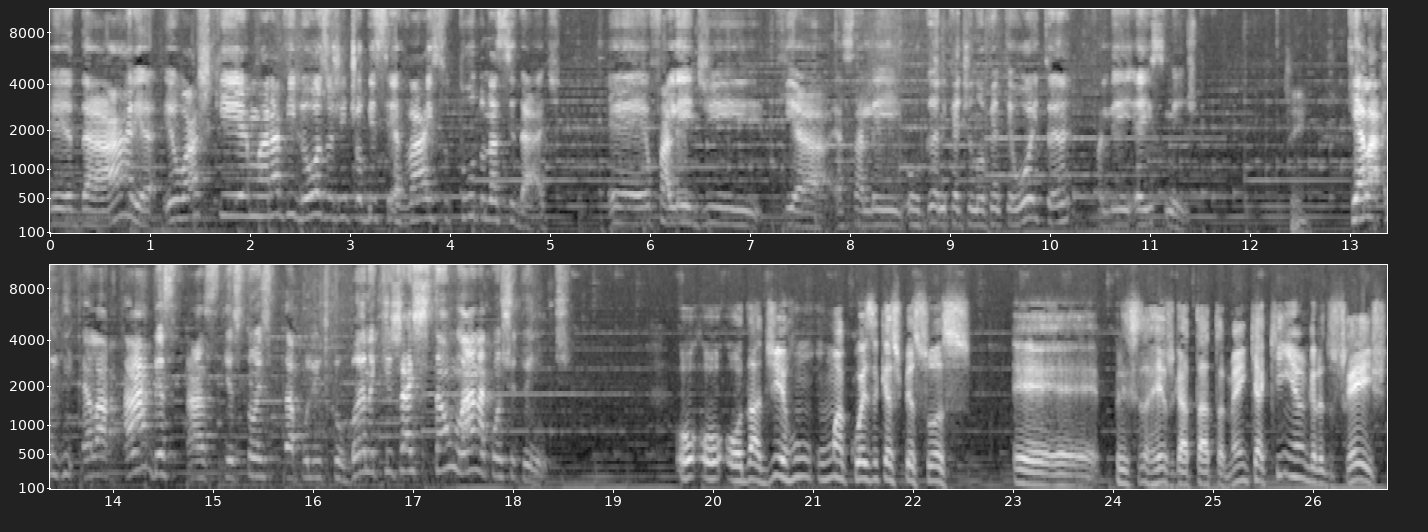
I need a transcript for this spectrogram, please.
é, da área, eu acho que é maravilhoso a gente observar isso tudo na cidade. É, eu falei de que a, essa lei orgânica é de 98, né? Falei, é isso mesmo. Sim. Que ela, ela abre as, as questões da política urbana que já estão lá na Constituinte. Ô, ô, ô Nadir, um, uma coisa que as pessoas é, precisam resgatar também, que aqui em Angra dos Reis,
